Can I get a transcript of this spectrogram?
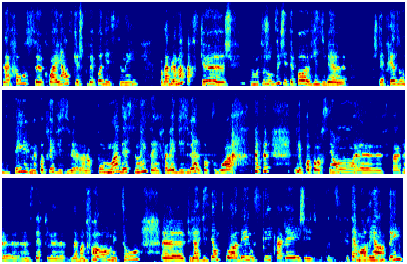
la fausse croyance que je ne pouvais pas dessiner. Probablement parce que euh, on m'a toujours dit que j'étais pas visuelle. J'étais très auditive, mais pas très visuelle. Alors, pour moi, dessiner, il fallait être visuel pour pouvoir les proportions, euh, faire euh, un cercle de la bonne forme et tout. puis la vision 3D aussi, pareil, j'ai beaucoup de difficultés à m'orienter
